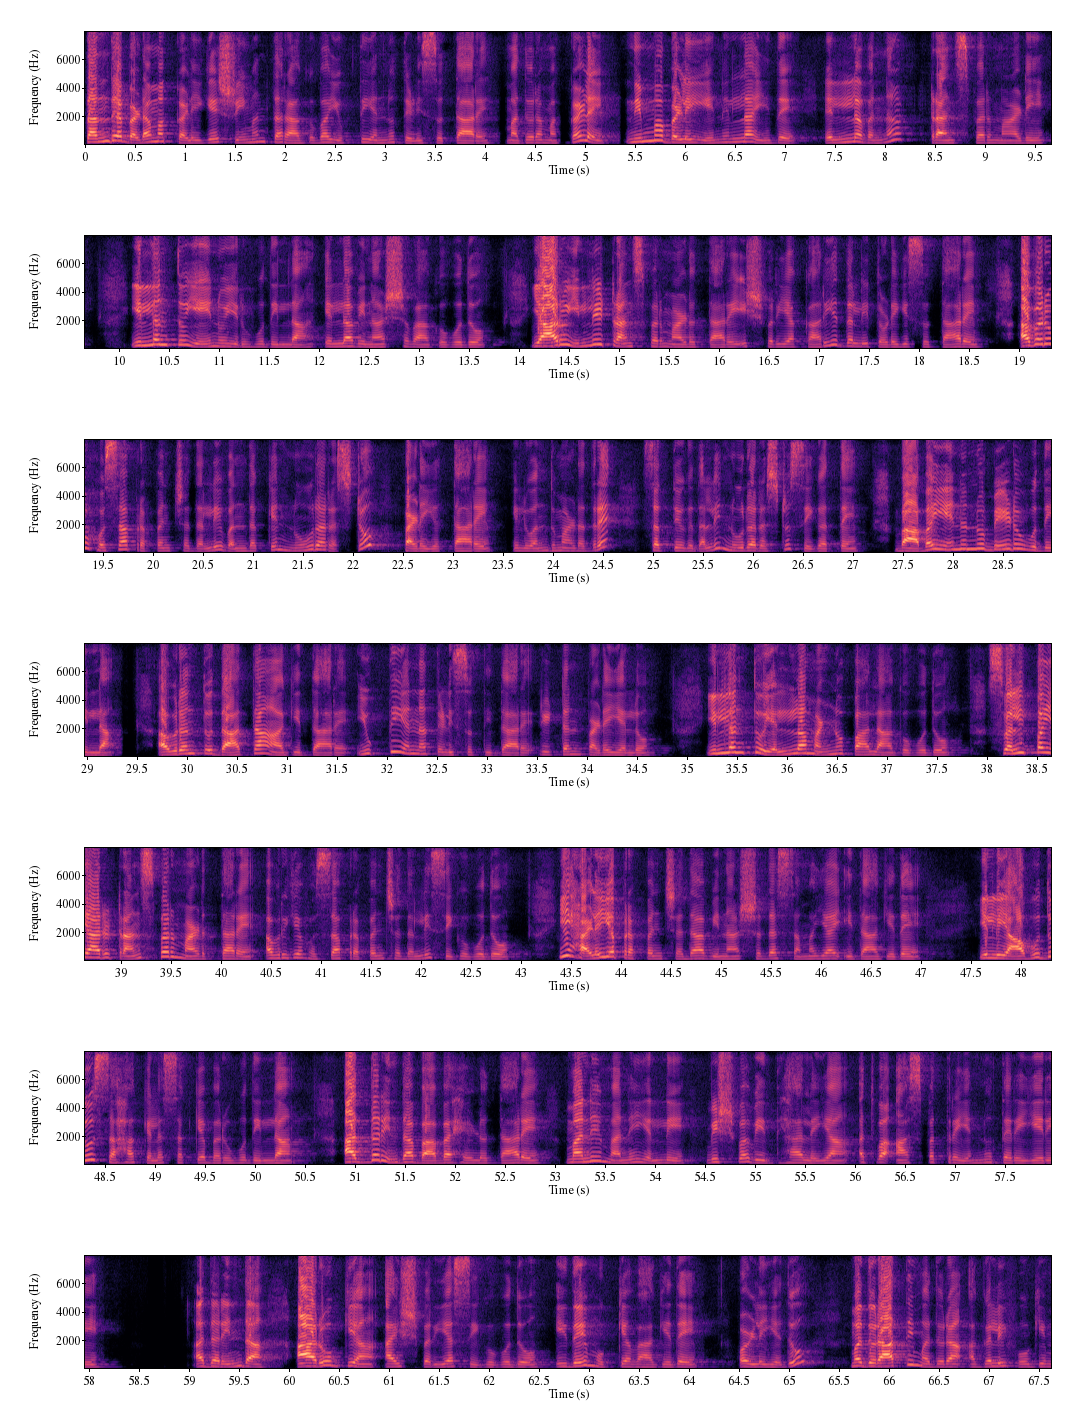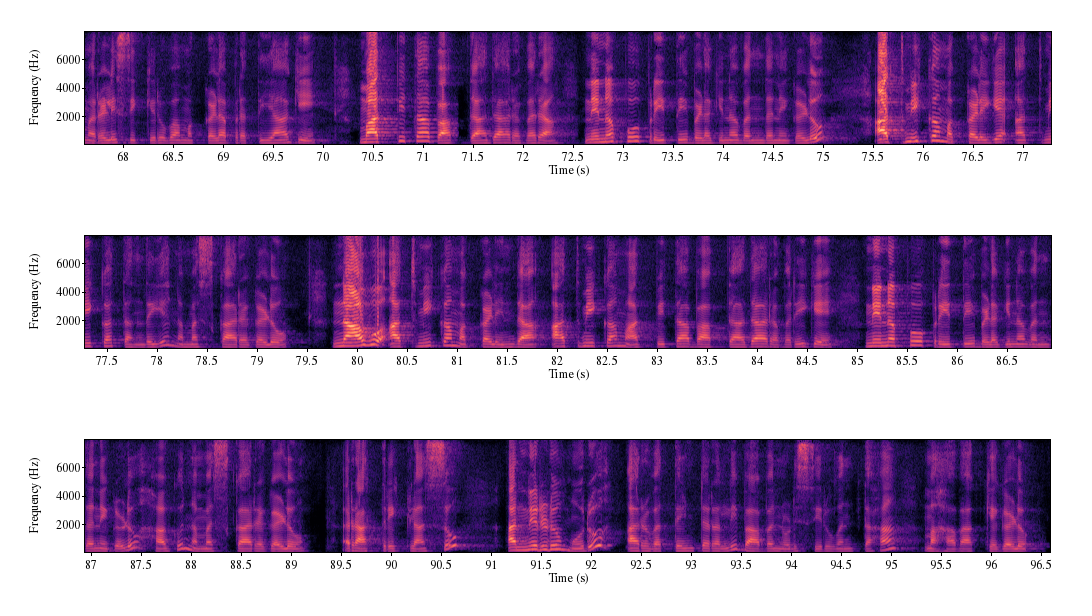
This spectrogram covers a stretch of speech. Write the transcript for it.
ತಂದೆ ಬಡ ಮಕ್ಕಳಿಗೆ ಶ್ರೀಮಂತರಾಗುವ ಯುಕ್ತಿಯನ್ನು ತಿಳಿಸುತ್ತಾರೆ. ಮಧುರ ಮಕ್ಕಳೇ, ನಿಮ್ಮ ಬಳಿ ಏನೆಲ್ಲ ಇದೆ? ಎಲ್ಲವನ್ನ ಟ್ರಾನ್ಸ್ಫರ್ ಮಾಡಿ. ಇಲ್ಲಂತೂ ಏನು ಇರುವುದಿಲ್ಲ. ಎಲ್ಲ ವಿನಾಶವಾಗುವುದು. ಯಾರು ಇಲ್ಲಿ ಟ್ರಾನ್ಸ್ಫರ್ ಮಾಡುತ್ತಾರೆ? ಈಶ್ವರಿಯ ಕಾರ್ಯದಲ್ಲಿ ತೊಡಗಿಸುತ್ತಾರೆ. ಅವರು ಹೊಸ ಪ್ರಪಂಚದಲ್ಲಿ ಒಂದಕ್ಕೆ ನೂರರಷ್ಟು ಪಡೆಯುತ್ತಾರೆ. ಇಲ್ಲಿ ಒಂದು ಮಾಡಿದ್ರೆ ಸತ್ಯುಗದಲ್ಲಿ ನೂರರಷ್ಟು ಸಿಗತ್ತೆ. ಬಾಬಾ ಏನನ್ನು ಬೇಡುವುದಿಲ್ಲ. ಅವರಂತೂ ದಾತ ಆಗಿದ್ದಾರೆ. ಯುಕ್ತಿಯನ್ನ ತಿಳಿಸುತ್ತಿದ್ದಾರೆ ರಿಟರ್ನ್ ಪಡೆಯಲು. ಇಲ್ಲಂತೂ ಎಲ್ಲ ಮಣ್ಣು ಪಾಲಾಗುವುದು. ಸ್ವಲ್ಪ ಯಾರು ಟ್ರಾನ್ಸ್ಫರ್ ಮಾಡುತ್ತಾರೆ ಅವರಿಗೆ ಹೊಸ ಪ್ರಪಂಚದಲ್ಲಿ ಸಿಗುವುದು. ಈ ಹಳೆಯ ಪ್ರಪಂಚದ ವಿನಾಶದ ಸಮಯ ಇದಾಗಿದೆ. ಇಲ್ಲಿ ಯಾವುದೂ ಸಹ ಕೆಲಸಕ್ಕೆ ಬರುವುದಿಲ್ಲ. ಆದ್ದರಿಂದ ಬಾಬಾ ಹೇಳುತ್ತಾರೆ, ಮನೆ ಮನೆಯಲ್ಲಿ ವಿಶ್ವವಿದ್ಯಾಲಯ ಅಥವಾ ಆಸ್ಪತ್ರೆಯನ್ನು ತೆರೆಯಿರಿ. ಅದರಿಂದ ಆರೋಗ್ಯ ಐಶ್ವರ್ಯ ಸಿಗುವುದು ಇದೇ ಮುಖ್ಯವಾಗಿದೆ. ಒಳ್ಳೆಯದು, ಮಧುರಾತಿ ಮಧುರ ಅಗಲಿ ಹೋಗಿ ಮರಳಿ ಸಿಕ್ಕಿರುವ ಮಕ್ಕಳ ಪ್ರತಿಯಾಗಿ ಮಾತ್ಪಿತಾ ಬಾಪ್ದಾದಾರವರ ನೆನಪು, ಪ್ರೀತಿ, ಬೆಳಗಿನ ವಂದನೆಗಳು ಆತ್ಮಿಕ ಮಕ್ಕಳಿಗೆ ಆತ್ಮಿಕ ತಂದೆಯ ನಮಸ್ಕಾರಗಳು. ನಾವು ಆತ್ಮಿಕ ಮಕ್ಕಳಿಂದ ಆತ್ಮಿಕ ಮಾತ್ಪಿತಾ ಬಾಪ್ದಾದಾರವರಿಗೆ ನೆನಪು, ಪ್ರೀತಿ, ಬೆಳಗಿನ ವಂದನೆಗಳು ಹಾಗೂ ನಮಸ್ಕಾರಗಳು. ರಾತ್ರಿ ಕ್ಲಾಸು ಹನ್ನೆರಡು ಮೂರು ಅರವತ್ತೆಂಟರಲ್ಲಿ ಬಾಬಾ ನುಡಿಸಿರುವಂತಹ ಮಹಾವಾಕ್ಯಗಳು.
